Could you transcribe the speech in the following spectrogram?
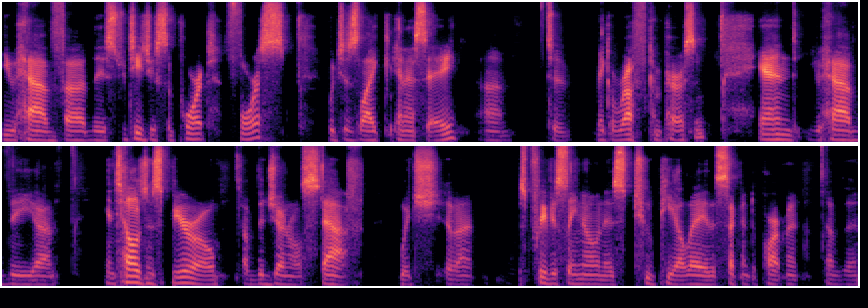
You have uh, the Strategic Support Force, which is like NSA, um, to make a rough comparison. And you have the uh, Intelligence Bureau of the General Staff, which uh, was previously known as 2PLA, the second department of the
